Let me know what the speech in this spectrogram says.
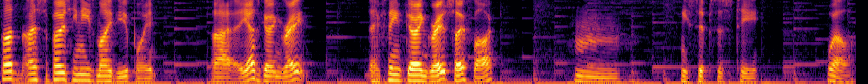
But I suppose he needs my viewpoint. Uh, yeah, it's going great. Everything's going great so far. Hmm. He sips his tea. Well,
